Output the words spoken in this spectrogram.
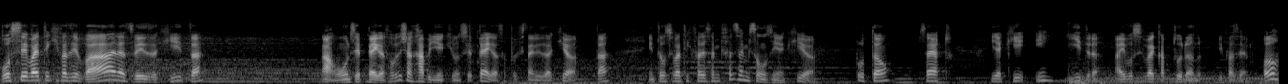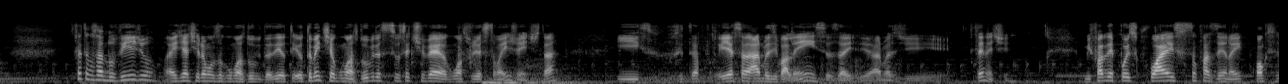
Você vai ter que fazer várias vezes aqui, tá? Ah, onde você pega, só vou deixar rapidinho aqui onde você pega, só pra finalizar aqui, ó, tá? Então você vai ter que fazer essa, fazer essa missãozinha aqui, ó. Plutão, certo? E aqui em Hydra. Aí você vai capturando e fazendo. Falou? Você tem gostado do vídeo, aí já tiramos algumas dúvidas. Eu, eu também tinha algumas dúvidas. Se você tiver alguma sugestão aí, gente, tá? E, tá, e essas armas de valências, aí, armas de Tenet, me fala depois quais estão fazendo aí. Qual que você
